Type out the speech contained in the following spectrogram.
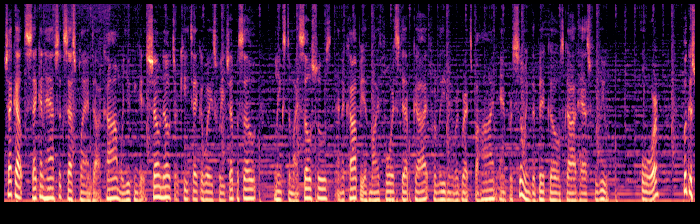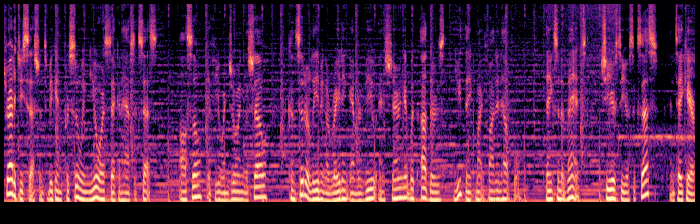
Check out secondhalfsuccessplan.com where you can get show notes or key takeaways for each episode links to my socials, and a copy of my four step guide for leaving regrets behind and pursuing the big goals God has for you. Or book a strategy session to begin pursuing your second half success. Also, if you're enjoying the show, consider leaving a rating and review and sharing it with others you think might find it helpful. Thanks in advance. Cheers to your success and take care.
